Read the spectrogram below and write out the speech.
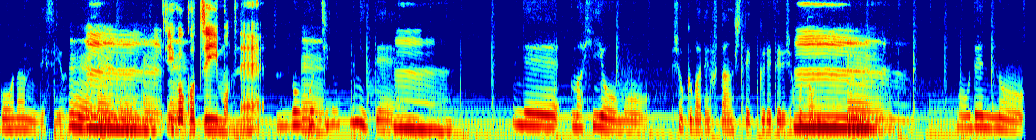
高なんですよね。うんうんうん。居心地いいもんね。居心地よすぎて。う、ん。で、まあ、費用も職場で負担してくれてるし、ほとんど。んまあ、おでんの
